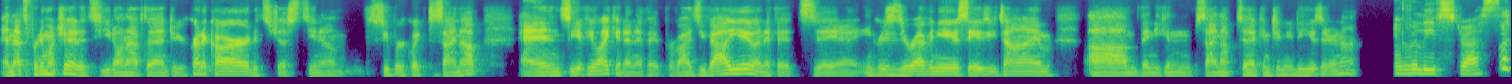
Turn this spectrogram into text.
And that's pretty much it. It's you don't have to enter your credit card. It's just you know super quick to sign up and see if you like it. And if it provides you value and if it uh, increases your revenue saves you time um, then you can sign up to continue to use it or not. And relieve stress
